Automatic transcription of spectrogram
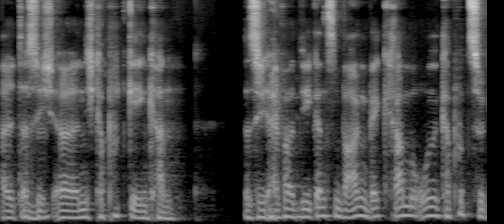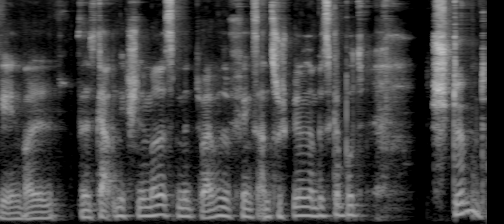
Halt, dass mhm. ich äh, nicht kaputt gehen kann. Dass ich einfach die ganzen Wagen wegramme, ohne kaputt zu gehen, weil es gab nichts Schlimmeres mit Driver, du fängst an zu spielen und dann bist du kaputt. Stimmt.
